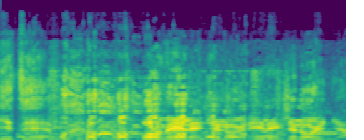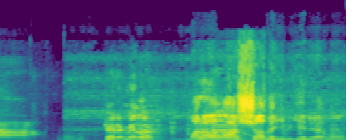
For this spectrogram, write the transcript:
Yeter. Oğlum eğlenceli oyun, eğlenceli oyun ya. Bana aşağıda gibi geliyor ama.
